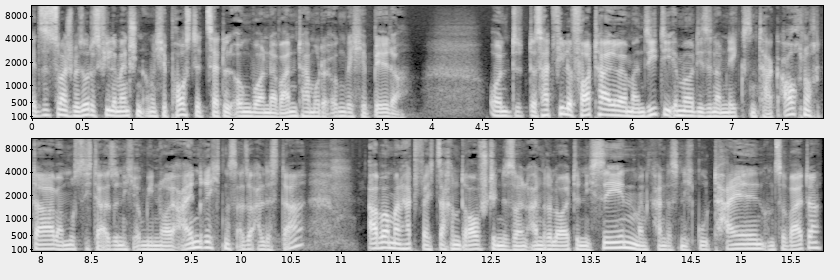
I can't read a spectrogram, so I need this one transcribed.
jetzt ist es zum Beispiel so, dass viele Menschen irgendwelche Post-it-Zettel irgendwo an der Wand haben oder irgendwelche Bilder. Und das hat viele Vorteile, weil man sieht die immer, die sind am nächsten Tag auch noch da. Man muss sich da also nicht irgendwie neu einrichten, ist also alles da aber man hat vielleicht Sachen draufstehen, die sollen andere Leute nicht sehen, man kann das nicht gut teilen und so weiter.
